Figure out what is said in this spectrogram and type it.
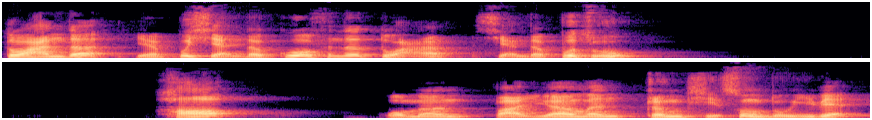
短的也不显得过分的短，显得不足。好，我们把原文整体诵读一遍。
